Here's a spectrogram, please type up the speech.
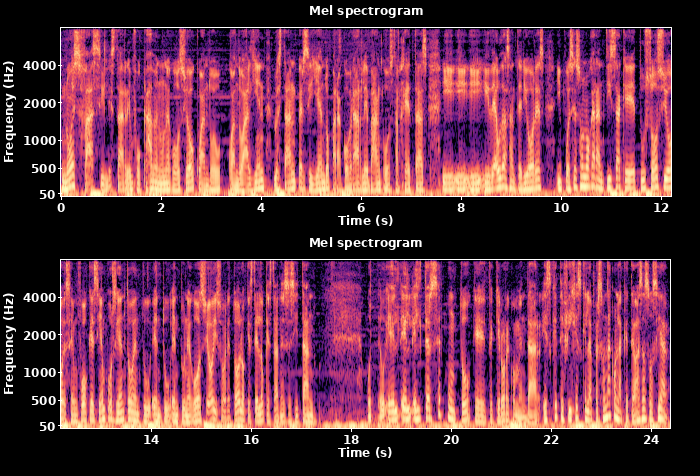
No es fácil estar enfocado en un negocio cuando, cuando alguien lo están persiguiendo para cobrarle bancos, tarjetas y, deudas anteriores y pues eso no garantiza que tu socio se enfoque 100% en tu, en, tu, en tu negocio y sobre todo lo que esté lo que estás necesitando. El, tercer punto que te quiero recomendar es que te fijes que la persona con la que te vas a asociar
